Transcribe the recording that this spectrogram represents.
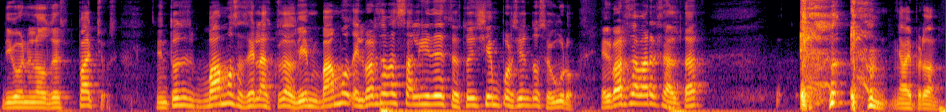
digo en los despachos. Entonces vamos a hacer las cosas bien, vamos, el Barça va a salir de esto, estoy 100% seguro. El Barça va a resaltar... Ay, perdón.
